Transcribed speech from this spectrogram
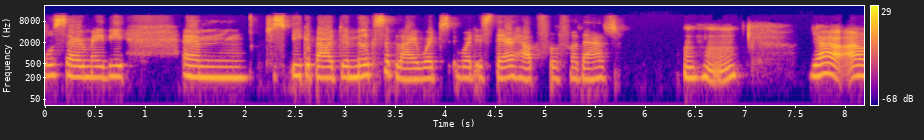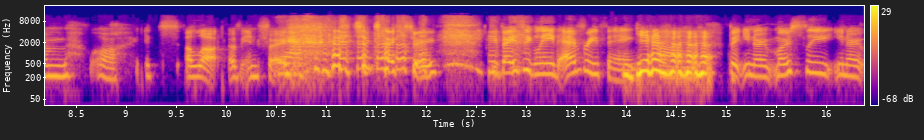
also maybe um, to speak about the milk supply. What what is there helpful for that? Mm-hmm. Yeah, um, oh, it's a lot of info yeah. to go through. You basically need everything. Yeah. Um, but you know, mostly, you know,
